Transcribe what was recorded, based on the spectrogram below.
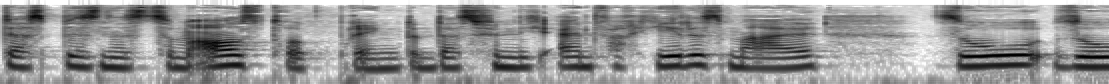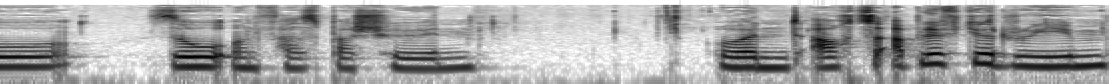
das Business zum Ausdruck bringt. Und das finde ich einfach jedes Mal so, so, so unfassbar schön. Und auch zu Uplift Your Dream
